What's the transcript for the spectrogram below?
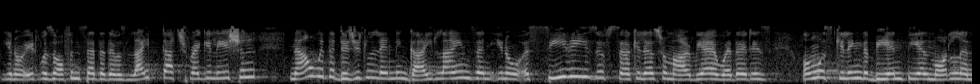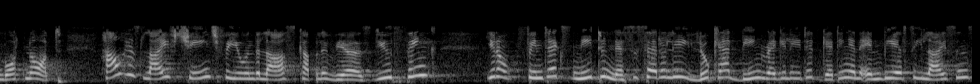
You know, it was often said that there was light touch regulation. Now with the digital lending guidelines and, you know, a series of circulars from RBI, whether it is almost killing the BNPL model and whatnot, how has life changed for you in the last couple of years? Do you think, you know, fintechs need to necessarily look at being regulated, getting an NBFC license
